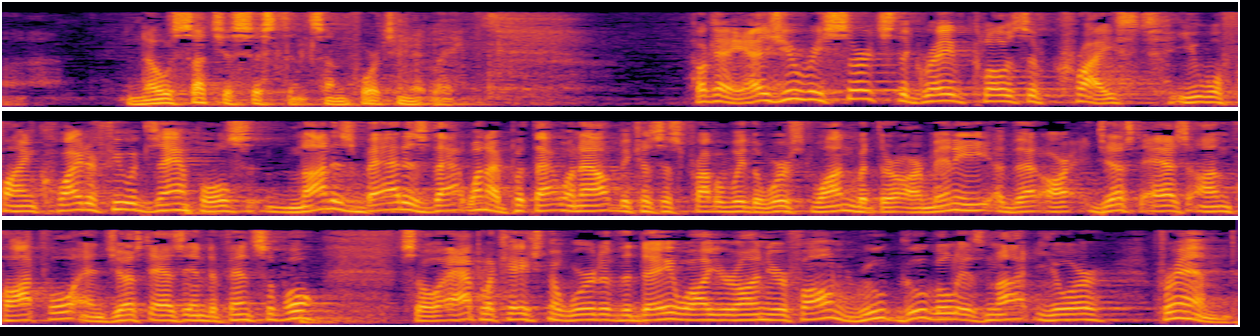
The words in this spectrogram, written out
Uh, no such assistance, unfortunately. Okay, as you research the grave clothes of Christ, you will find quite a few examples, not as bad as that one. I put that one out because it's probably the worst one, but there are many that are just as unthoughtful and just as indefensible. So application of word of the day while you're on your phone, Google is not your friend.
